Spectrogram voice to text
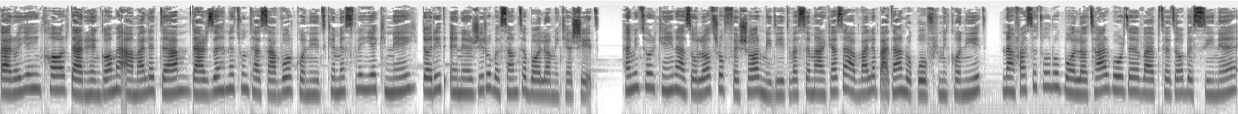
برای این کار در هنگام عمل دم در ذهنتون تصور کنید که مثل یک نی دارید انرژی رو به سمت بالا می‌کشید. همینطور که این عضلات رو فشار می‌دید و سه مرکز اول بدن رو قفل می‌کنید نفستون رو بالاتر برده و ابتدا به سینه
